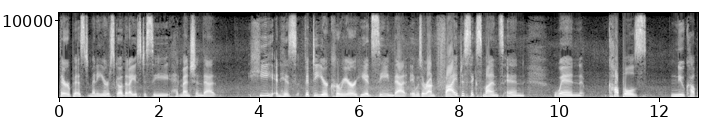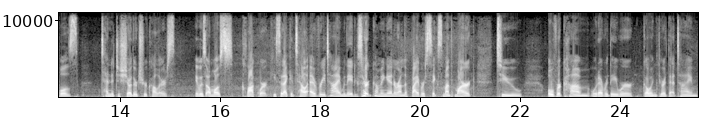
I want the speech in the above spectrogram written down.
therapist many years ago that I used to see had mentioned that he, in his 50 year career, he had seen that it was around five to six months in when couples, new couples, tended to show their true colors. It was almost clockwork. He said I could tell every time when they'd start coming in around the five or six month mark to overcome whatever they were going through at that time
